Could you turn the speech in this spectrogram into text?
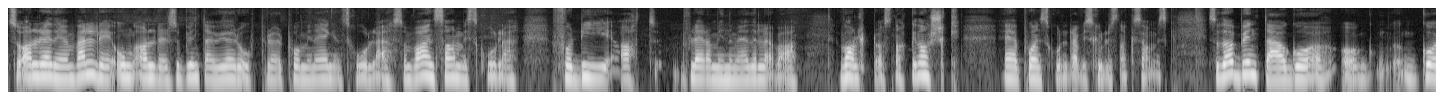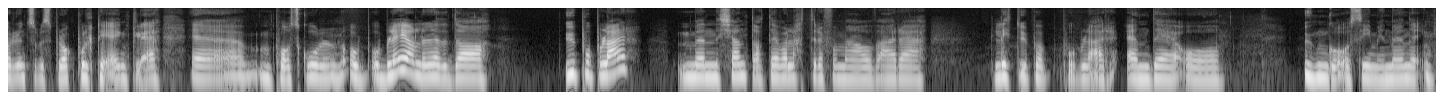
så, allerede i en veldig ung alder så begynte jeg å gjøre opprør på min egen skole, som var en samisk skole, fordi at flere av mine medelever valgte å snakke norsk. Eh, på en skole der vi skulle snakke samisk. Så da begynte jeg å gå, å, gå rundt som språkpoliti, egentlig, eh, på skolen, og, og, ble allerede da upopulær, men kjente at det var lettere for meg å være litt upopulær enn det å unngå å si min mening.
